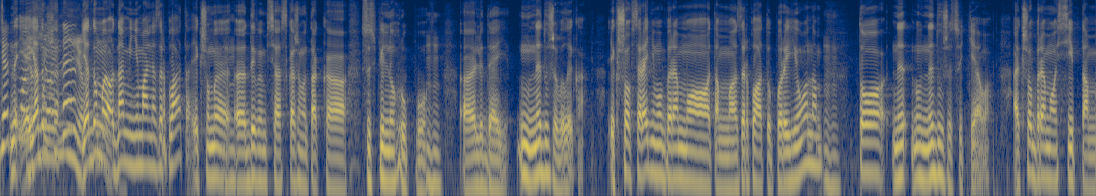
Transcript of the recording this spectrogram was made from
Я Не, думаю, я думаю- не... Я думаю, одна мінімальна зарплата, якщо ми е, дивимося, скажімо так, е, суспільну групу Мгм. е, людей, ну, не дуже велика. Якщо в середньому беремо там зарплату по регіонам, Мгм. то не, ну, не дуже суттєво. А якщо беремо осіб, там,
